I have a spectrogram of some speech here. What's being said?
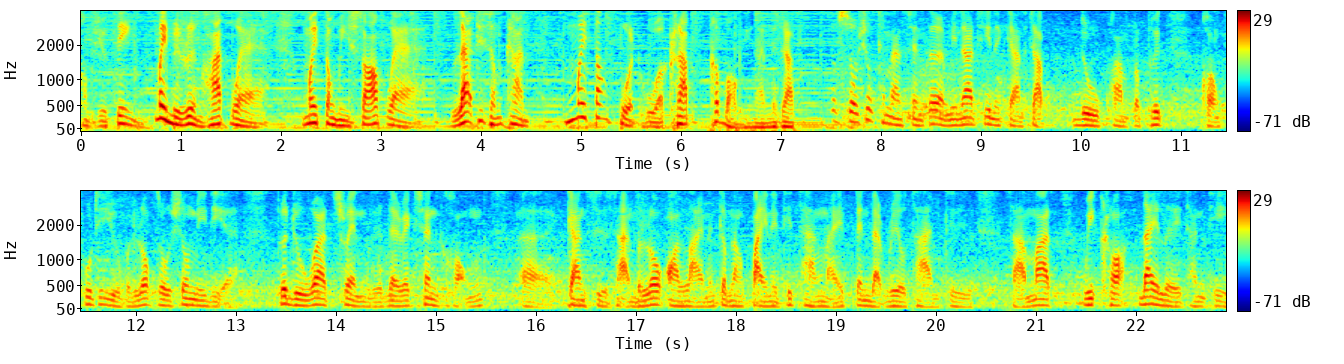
Computing ไม่มีเรื่องฮาร์ดแวร์ ไม่ต้องมีซอฟต์แวร์ และที่สำคัญไม่ต้องปวดหัวครับเขาบอกอย่างนั้นนะครับ Social Command Center มีหน้าที่ในการจับดูความประพฤติของผู้ที่อยู่บนโลกโซเชียลมีเดียเพื่อดูว่าเทรนด์หรือ Direction ของออการสื่อสารบนโลกออนไลน์นั้นกำลังไปในทิศทางไหนเป็นแบบเรียลไทม์คือสามารถวิเคราะห์ได้เลยทันที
